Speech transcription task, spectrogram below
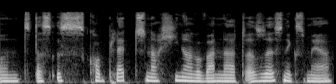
Und das ist komplett nach China gewandert. Also da ist nichts mehr.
